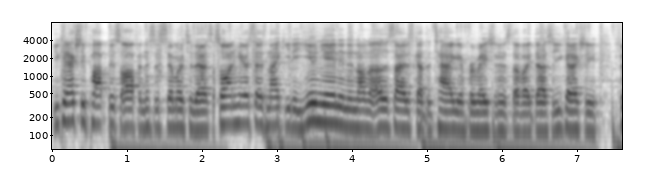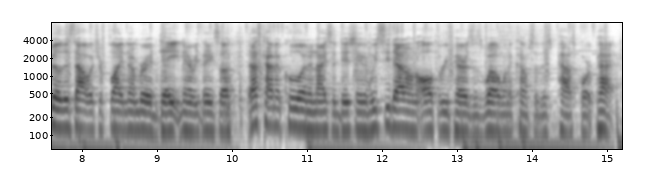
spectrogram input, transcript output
You can actually pop this off and this is similar to that. So on here it says Nike to Union and then on the other side it's got the tag information and stuff like that. So you can actually fill this out with your flight number and date and everything. So that's kind of cool and a nice addition. And we see that on all three pairs as well when it comes to this passport pack.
